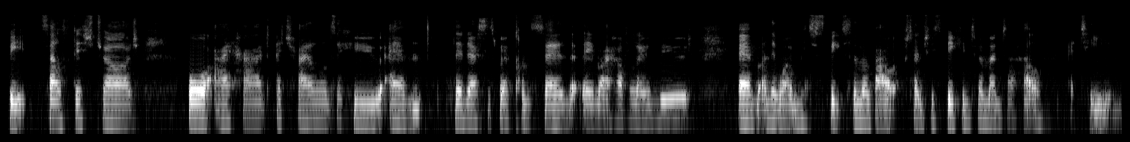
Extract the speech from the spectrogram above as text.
be self-discharge, or I had a child who um, the nurses were concerned that they might have low mood, um, and they wanted me to speak to them about potentially speaking to a mental health team.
